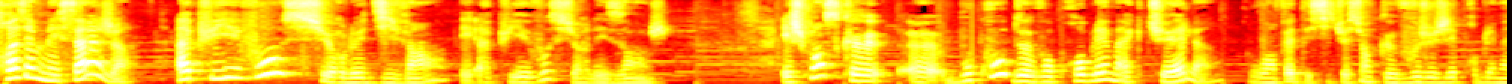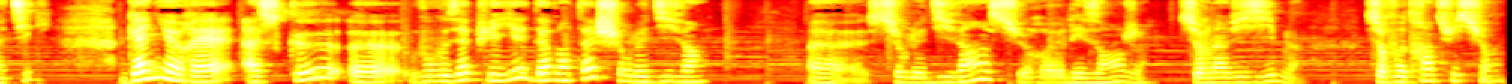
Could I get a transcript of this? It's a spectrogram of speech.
Troisième message, appuyez-vous sur le divin et appuyez-vous sur les anges. Et je pense que euh, beaucoup de vos problèmes actuels, ou en fait des situations que vous jugez problématiques, gagneraient à ce que euh, vous vous appuyiez davantage sur le divin, euh, sur le divin, sur euh, les anges, sur l'invisible, sur votre intuition,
